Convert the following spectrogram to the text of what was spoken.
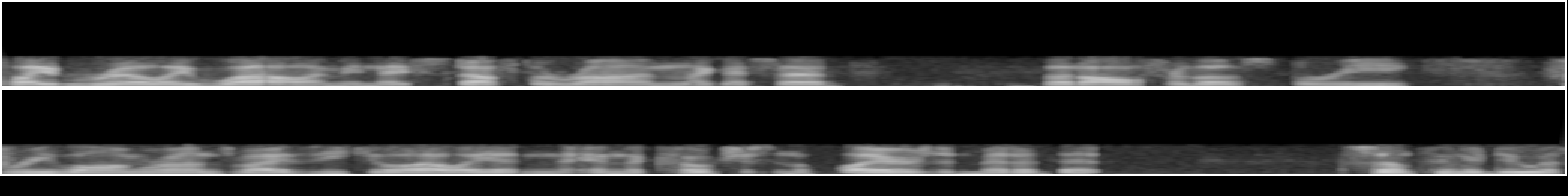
played really well. I mean, they stuffed the run, like I said, but all for those three three long runs by Ezekiel Elliott, and, and the coaches and the players admitted that something to do with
